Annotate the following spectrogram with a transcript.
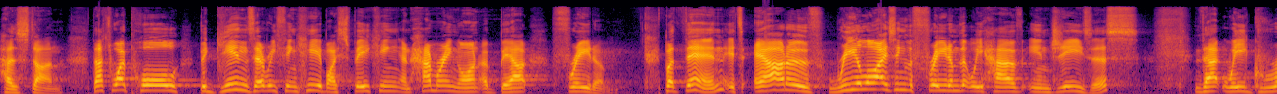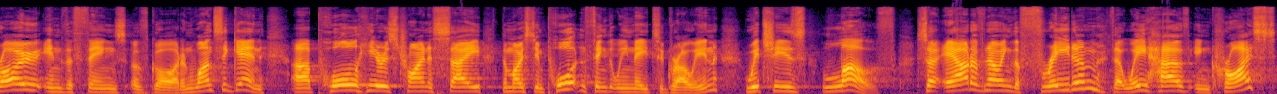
has done. That's why Paul begins everything here by speaking and hammering on about freedom. But then it's out of realizing the freedom that we have in Jesus that we grow in the things of God. And once again, uh, Paul here is trying to say the most important thing that we need to grow in, which is love. So, out of knowing the freedom that we have in Christ,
